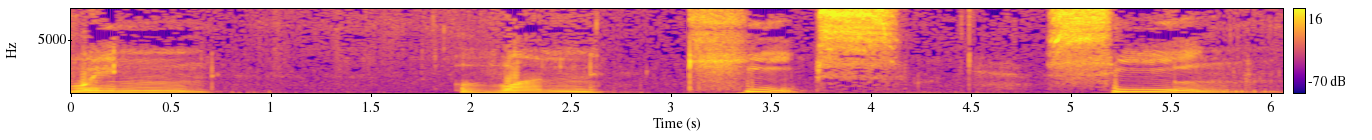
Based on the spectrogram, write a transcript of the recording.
when one keeps seeing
